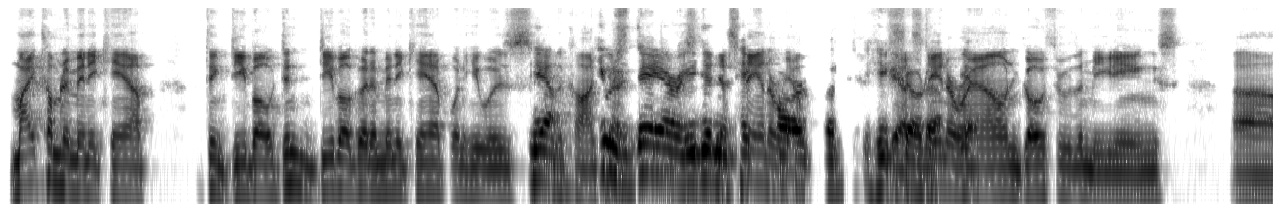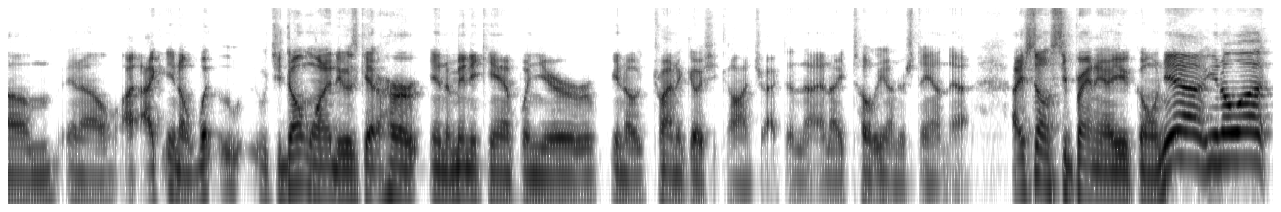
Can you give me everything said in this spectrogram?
Might come to mini camp. I think Deebo didn't Deebo go to mini camp when he was yeah, in the contract. He was there. He didn't yeah, stand around, but he yeah, showed stand up. around, yeah. go through the meetings. Um, you know, I, I, you know what what you don't want to do is get hurt in a mini camp when you're you know trying to negotiate contract, and and I totally understand that. I just don't see Brandon Aiyuk going, yeah, you know what?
